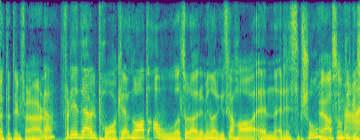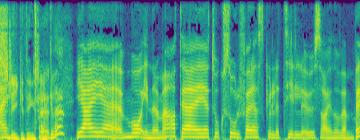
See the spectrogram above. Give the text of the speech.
dette, tilfellet her, da. Ja, fordi det er vel påkrevd nå at alle solarium i Norge skal ha en resepsjon? Ja, Sånn at ikke slike ting Er skjer. det ikke det? Jeg eh, må innrømme at jeg tok sol før jeg skulle til USA i november.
